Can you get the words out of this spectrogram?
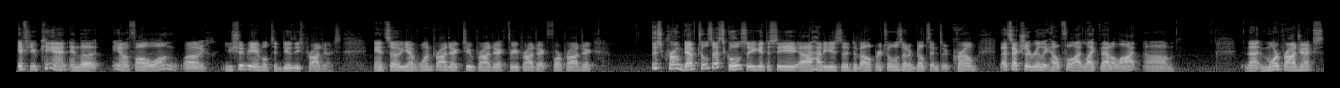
if you can and the you know follow along, uh, you should be able to do these projects. And so you have one project, two project, three project, four project, this Chrome DevTools, that's cool. So you get to see uh, how to use the developer tools that are built into Chrome. That's actually really helpful. I like that a lot. Um, that more projects.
